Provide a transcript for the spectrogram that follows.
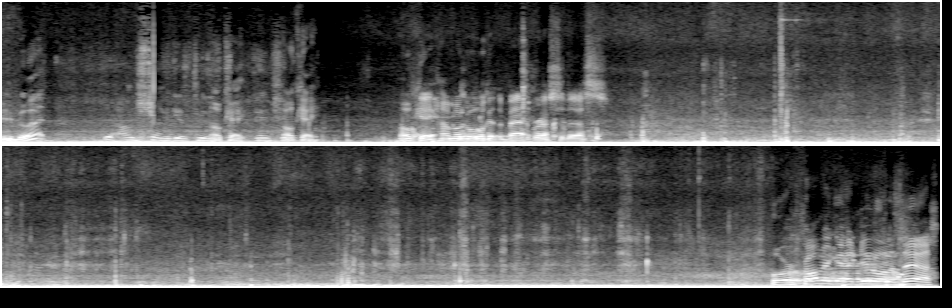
Can you do it? Yeah, I'm just trying to get through the Okay. tight pinch here. Okay. Okay, I'm gonna go look at the back rest of this. What we're probably gonna do on this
